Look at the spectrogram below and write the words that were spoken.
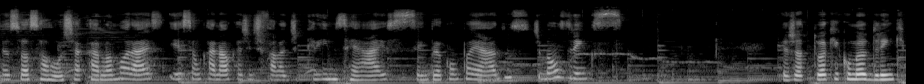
Eu sou a sua roxa Carla Moraes e esse é um canal que a gente fala de crimes reais, sempre acompanhados de bons drinks. Eu já tô aqui com meu drink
